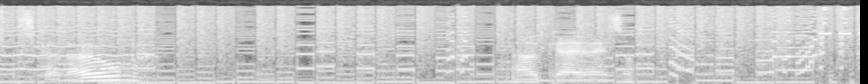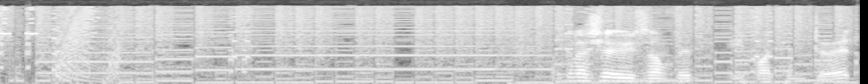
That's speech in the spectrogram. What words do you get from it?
Let's go down. Okay, there's a... I'm gonna show you something, if I can do it.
